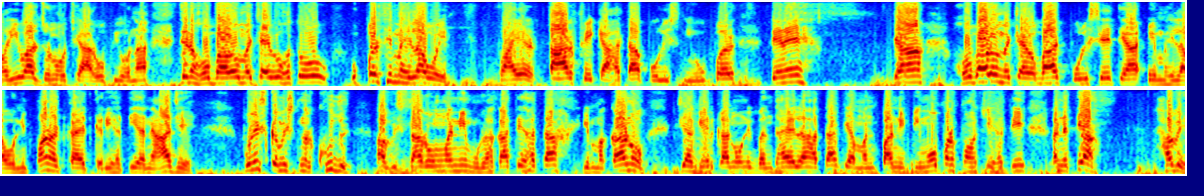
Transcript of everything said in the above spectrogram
પરિવારજનો છે, આરોપીઓના, તેણે હોબાળો મચાવ્યો હતો. ઉપરથી મહિલાઓએ વાયર, તાર ફેંક્યા હતા પોલીસની ઉપર. તેણે ત્યાં હોબાળો મચાવ્યા બાદ પોલીસે ત્યાં એ મહિલાઓની પણ અટકાયત કરી હતી અને આજે પોલીસ કમિશનર ખુદ આ વિસ્તારોમાંની મુલાકાતે હતા. એ મકાનો જ્યાં ગેરકાનૂની બંધાયેલા હતા, ત્યાં મનપાની ટીમો પણ પહોંચી હતી અને ત્યાં હવે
